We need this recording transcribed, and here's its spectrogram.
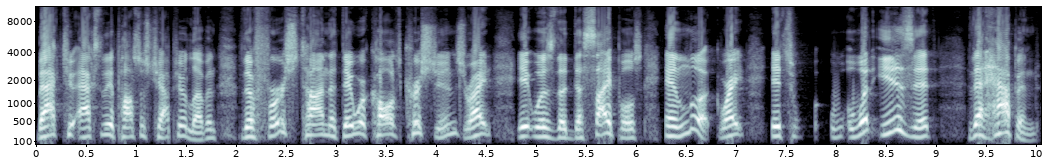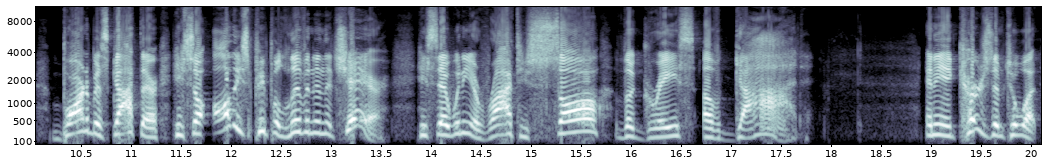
back to Acts of the Apostles, chapter 11. The first time that they were called Christians, right? It was the disciples. And look, right? It's what is it that happened? Barnabas got there. He saw all these people living in the chair. He said, when he arrived, he saw the grace of God. And he encouraged them to what?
